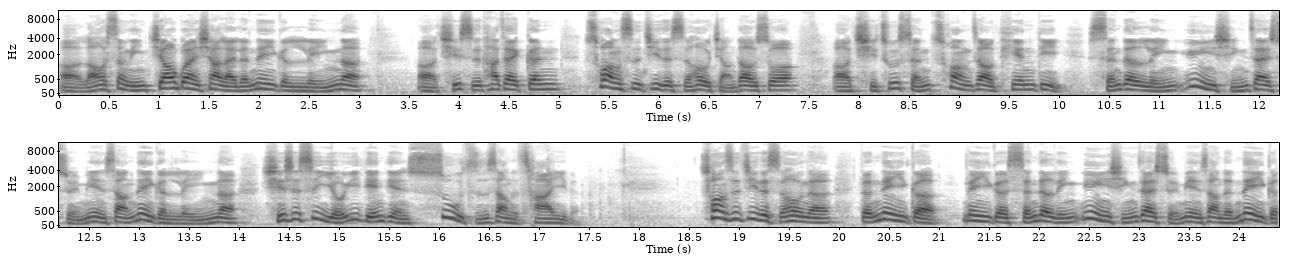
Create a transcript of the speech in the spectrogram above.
啊、呃，然后圣灵浇灌下来的那一个灵呢，呃，其实他在跟创世纪的时候讲到说，呃，起初神创造天地，神的灵运行在水面上，那个灵呢，其实是有一点点数值上的差异的。创世纪的时候呢的那一个。那一个神的灵运行在水面上的那个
